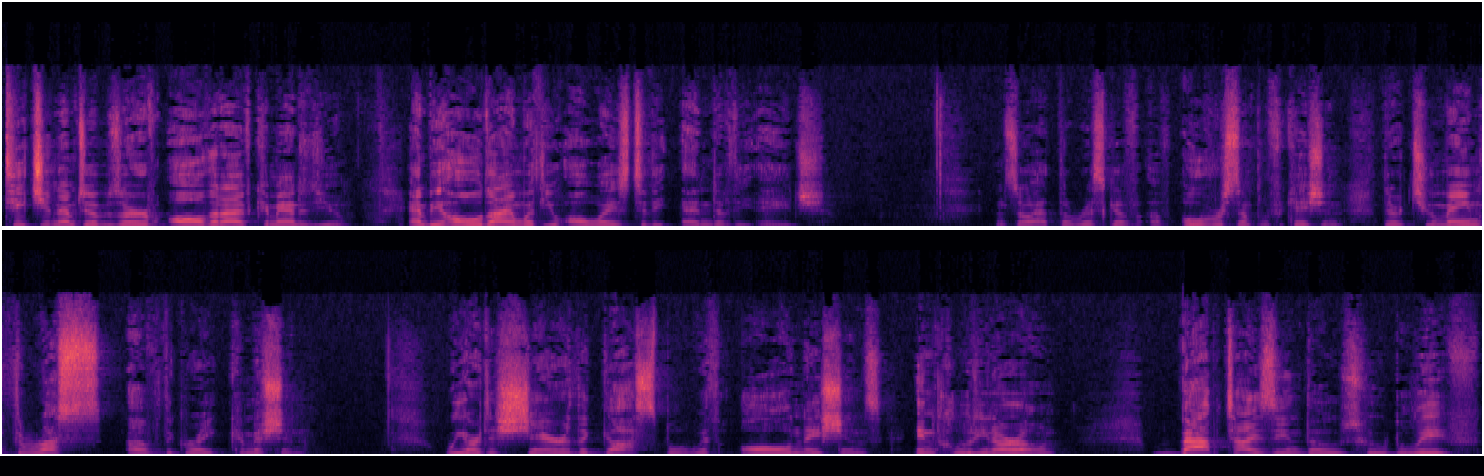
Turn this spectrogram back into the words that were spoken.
teaching them to observe all that I have commanded you. And behold, I am with you always to the end of the age. And so, at the risk of, of oversimplification, there are two main thrusts of the Great Commission. We are to share the gospel with all nations, including our own, baptizing those who believe.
